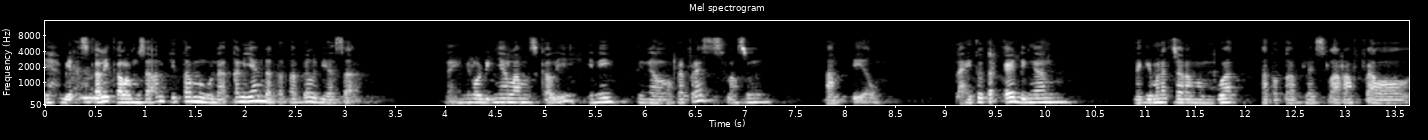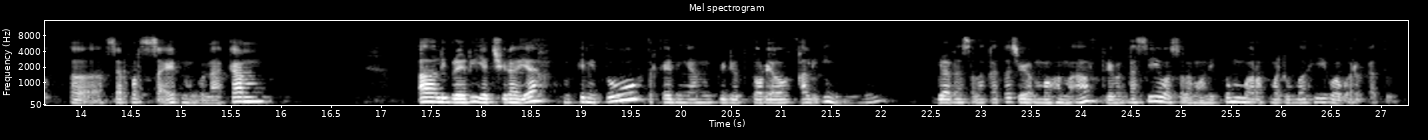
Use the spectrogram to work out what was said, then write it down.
Ya, beda sekali kalau misalkan kita menggunakan yang data tabel biasa. Nah, ini loadingnya lama sekali. Ini tinggal refresh, langsung tampil. Nah, itu terkait dengan bagaimana cara membuat data tables Laravel uh, server side menggunakan uh, library Yachira ya. Mungkin itu terkait dengan video tutorial kali ini. Bila ada salah kata, saya mohon maaf. Terima kasih. Wassalamualaikum warahmatullahi wabarakatuh.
